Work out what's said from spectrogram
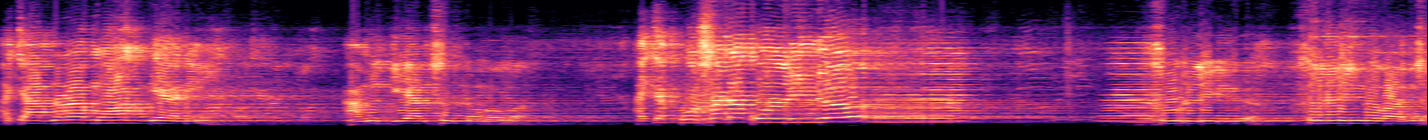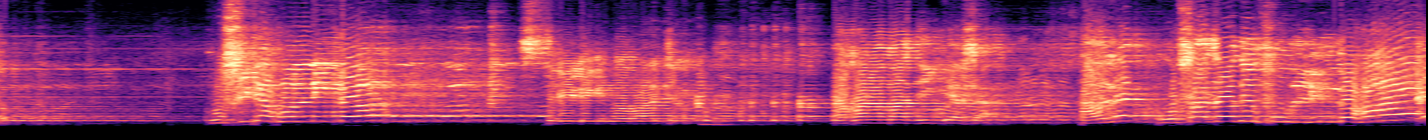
আচ্ছা আপনারা মহাজ্ঞানী আমি জ্ঞান শূন্য বাবা আচ্ছা কোষাটা কোন লিঙ্গ? ফুরলিঙ্গ ফুরলিঙ্গ বাচক কোন লিঙ্গ? স্ত্রীলিঙ্গ বাচক তখন আমার জিজ্ঞাসা, তাহলে কোষা যদি ফুরলিঙ্গ হয়,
